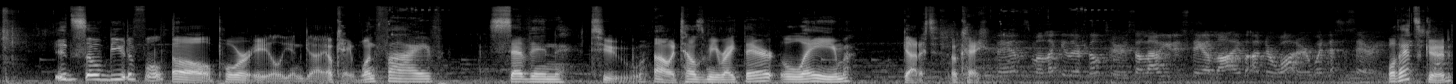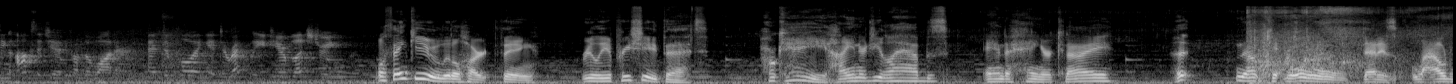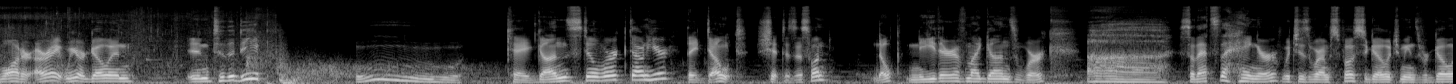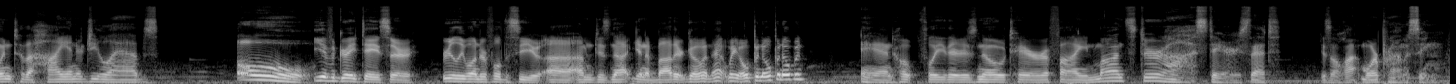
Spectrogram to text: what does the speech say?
it's so beautiful. Oh, poor alien guy. Okay, one five seven two. Oh, it tells me right there. Lame. Got it. Okay. Molecular filters allow you to stay alive underwater when necessary. Well, that's good. Oxygen from the water and deploying it directly to your bloodstream. Well, thank you, little heart thing. Really appreciate that. Okay, high energy labs and a hangar. Can I? Huh? No, can't. Whoa, that is loud water. All right, we are going into the deep. Ooh. Okay, guns still work down here? They don't. Shit, does this one? Nope, neither of my guns work. Uh, so that's the hangar, which is where I'm supposed to go, which means we're going to the high energy labs. Oh, you have a great day, sir. Really wonderful to see you. Uh, I'm just not gonna bother going that way. Open, open, open. And hopefully there's no terrifying monster. Ah, stairs. That is a lot more promising.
